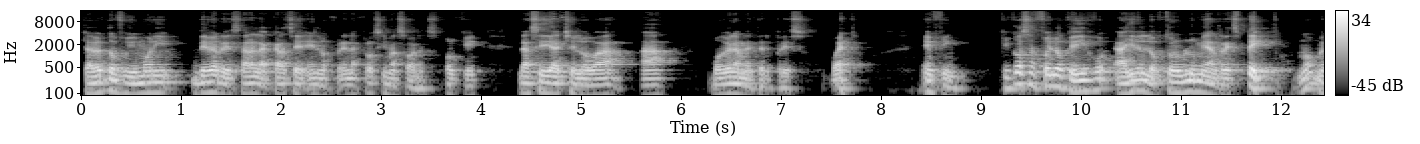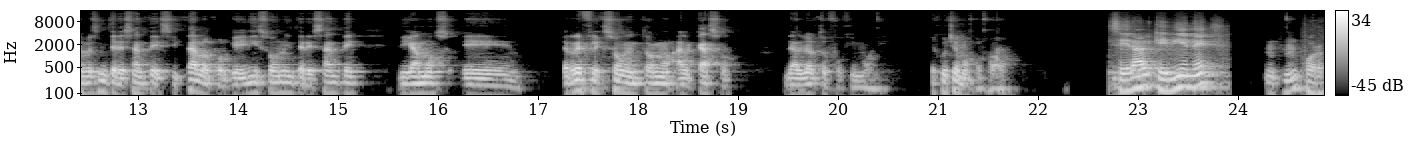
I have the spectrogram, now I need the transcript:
que Alberto Fujimori debe regresar a la cárcel en, los, las próximas horas, porque la CDH lo va a volver a meter preso. Bueno, en fin, ¿qué cosa fue lo que dijo ayer el doctor Blume al respecto? ¿no? Me parece interesante citarlo porque hizo una interesante, digamos, eh, reflexión en torno al caso de Alberto Fujimori. Escuchemos, por favor. Será el que viene por...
